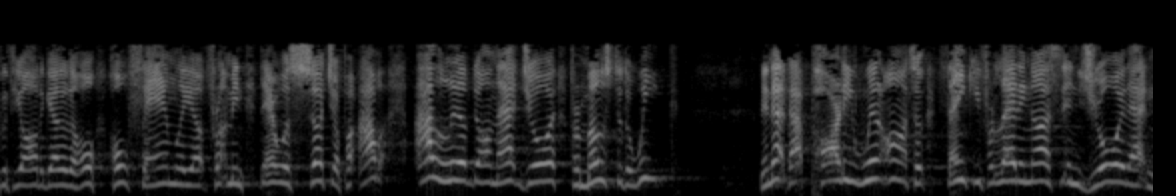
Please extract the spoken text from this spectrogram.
with y'all together, the whole whole family up front. I mean, there was such a I, I lived on that joy for most of the week. I mean, that, that party went on. So thank you for letting us enjoy that and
